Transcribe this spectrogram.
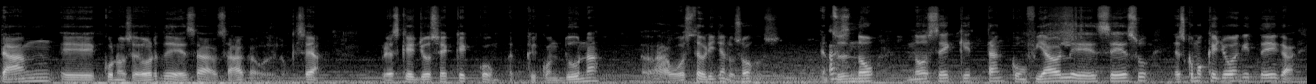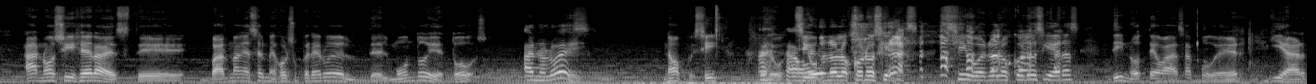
tan eh, conocedor de esa saga o de lo que sea. Pero es que yo sé que con, que con Duna a vos te brillan los ojos. Entonces sí. no, no sé qué tan confiable es eso. Es como que yo venga y te diga, ah, no, sí, Jera, este, Batman es el mejor superhéroe del, del mundo y de todos. Ah, no lo es. No, pues sí, pero Ah, si bueno. vos no lo conocieras, si vos no lo conocieras, di no te vas a poder guiar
